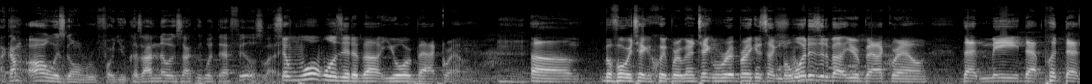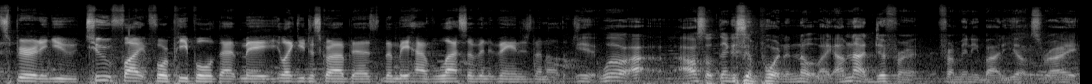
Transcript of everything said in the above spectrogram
Like I'm always going to root for you because I know exactly what that feels like. So, what was it about your background? Mm-hmm. Um, before we take a quick break, we're gonna take a break in a second. But what is it about your background that made that put that spirit in you to fight for people that may, like you described as, that may have less of an advantage than others? Yeah, well, I, I also think it's important to note, like, I'm not different from anybody else, right?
